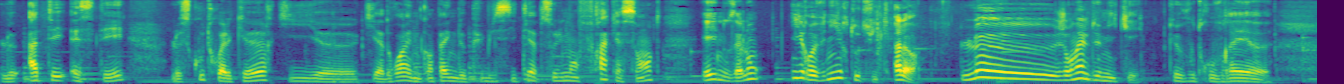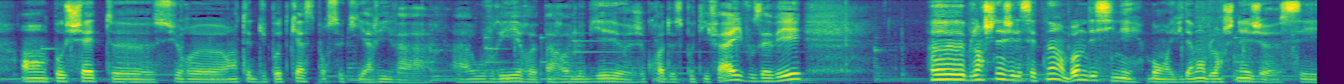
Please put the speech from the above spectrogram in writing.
le ATST, le Scout Walker qui, euh, qui a droit à une campagne de publicité absolument fracassante et nous allons y revenir tout de suite. Alors, le journal de Mickey que vous trouverez euh, en pochette euh, sur, en tête du podcast pour ceux qui arrivent à ouvrir par le biais, je crois, de Spotify, vous avez Blanche-Neige et les Sept Nains en bande dessinée. Bon, évidemment, Blanche-Neige, c'est,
